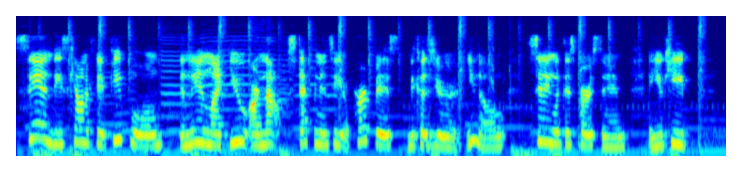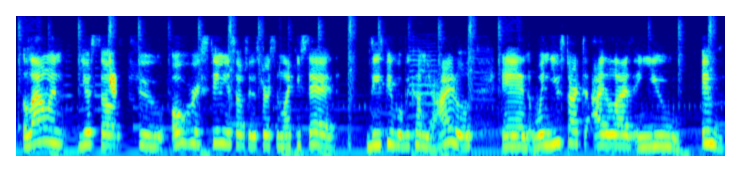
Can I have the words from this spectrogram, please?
send these counterfeit people, and then like you are not stepping into your purpose because you're, you know, sitting with this person, and you keep allowing yourself to overextend yourself to this person. Like you said, these people become your idols, and when you start to idolize and you and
